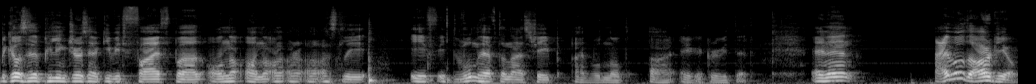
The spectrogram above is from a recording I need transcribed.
because it's a peeling jersey, I give it five. But on, on, on, honestly, if it wouldn't have the nice shape, I would not uh, agree with that. And then I would argue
